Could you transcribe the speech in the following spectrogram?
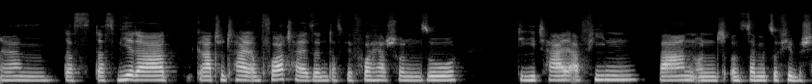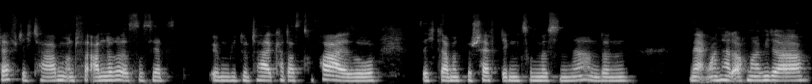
ähm, dass, dass wir da gerade total im Vorteil sind, dass wir vorher schon so digital affin waren und uns damit so viel beschäftigt haben. Und für andere ist es jetzt irgendwie total katastrophal, so sich damit beschäftigen zu müssen. Ne? Und dann merkt man halt auch mal wieder,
